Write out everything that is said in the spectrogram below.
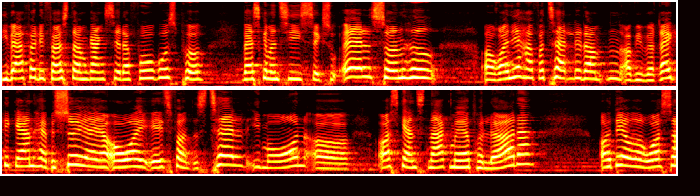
i hvert fald i første omgang sætter fokus på, hvad skal man sige, seksuel sundhed. Og Ronja har fortalt lidt om den, og vi vil rigtig gerne have besøg af jer over i AIDS-fondets telt i morgen, og også gerne snakke med jer på lørdag. Og derudover så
